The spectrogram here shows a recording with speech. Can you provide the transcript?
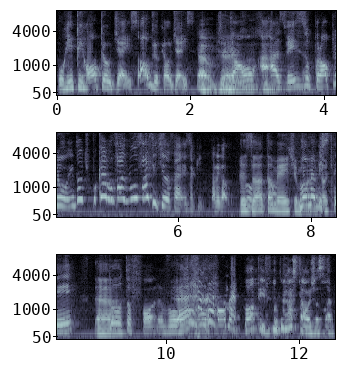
O hip hop ou o jazz? Óbvio que é o jazz. É, o jazz. então, né? a- às vezes o próprio. Então, tipo, cara, não faz, não faz sentido essa, isso aqui, tá ligado? Exatamente, Vou mano. me Então, abster, é, tô, tô fora, vou. É. vou- é pop, futuro e nostalgia, sabe?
